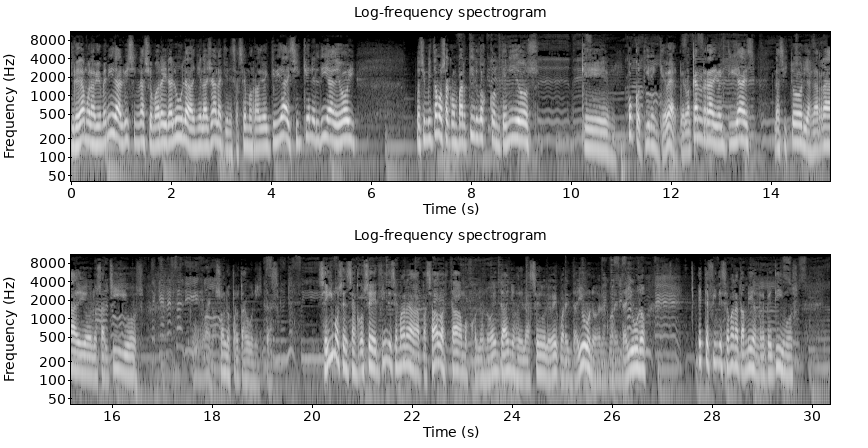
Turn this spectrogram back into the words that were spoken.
Y le damos la bienvenida a Luis Ignacio Moreira Lula, a Daniel Ayala, quienes hacemos radioactividades, y que en el día de hoy nos invitamos a compartir dos contenidos que poco tienen que ver, pero acá en radioactividades las historias, la radio, los archivos, bueno, son los protagonistas. Seguimos en San José. El fin de semana pasado estábamos con los 90 años de la CW 41, de la 41. Este fin de semana también repetimos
